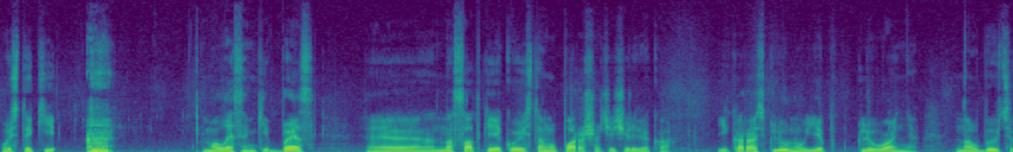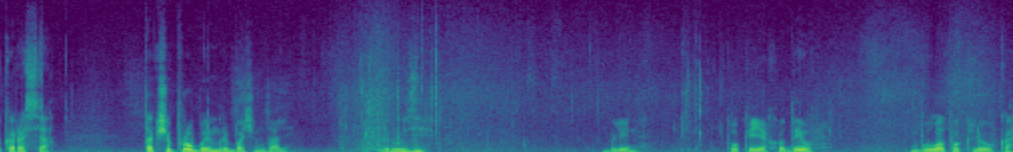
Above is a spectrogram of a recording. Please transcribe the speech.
ось такі малесенькі, без е, насадки якоїсь там опариша чи черв'яка. І карась клюнув, є клювання на вбивцю карася. Так що пробуємо, рибачимо далі. Друзі. Блін, поки я ходив, була покльовка.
